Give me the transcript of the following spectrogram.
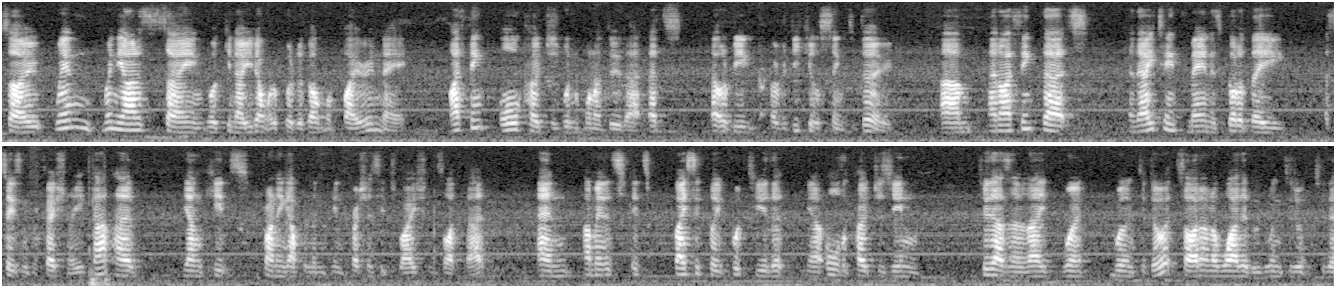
So when when Giannis is saying, look, you know, you don't want to put a development player in there, I think all coaches wouldn't want to do that. That's that would be a ridiculous thing to do. Um, and I think that an 18th man has got to be a seasoned professional. You can't have young kids running up in, in pressure situations like that. And I mean, it's it's basically put to you that you know all the coaches in 2008 weren't willing to do it. So I don't know why they were willing to do it in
